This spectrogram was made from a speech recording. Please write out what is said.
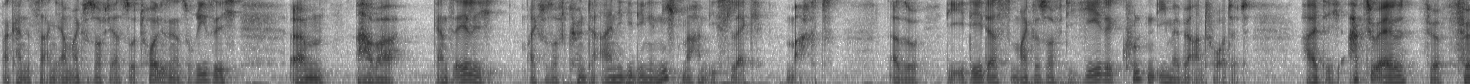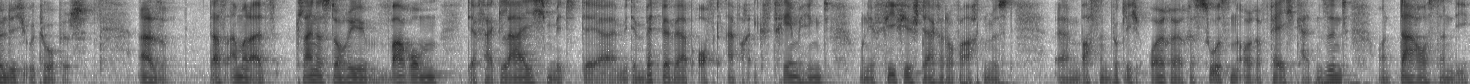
man kann jetzt sagen, ja, Microsoft ja ist so toll, die sind ja so riesig, ähm, aber ganz ehrlich, Microsoft könnte einige Dinge nicht machen, die Slack macht. Also die Idee, dass Microsoft jede Kunden-E-Mail beantwortet, halte ich aktuell für völlig utopisch. Also, das einmal als kleine Story, warum der Vergleich mit, der, mit dem Wettbewerb oft einfach extrem hinkt und ihr viel, viel stärker darauf achten müsst, ähm, was dann wirklich eure Ressourcen, eure Fähigkeiten sind und daraus dann die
